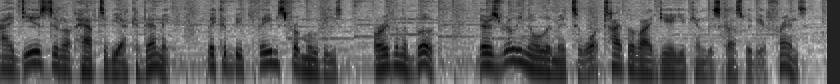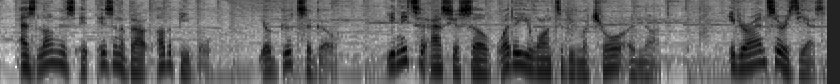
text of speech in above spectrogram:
Ideas do not have to be academic. They could be themes for movies or even a book. There is really no limit to what type of idea you can discuss with your friends. As long as it isn't about other people, you're good to go. You need to ask yourself whether you want to be mature or not. If your answer is yes,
